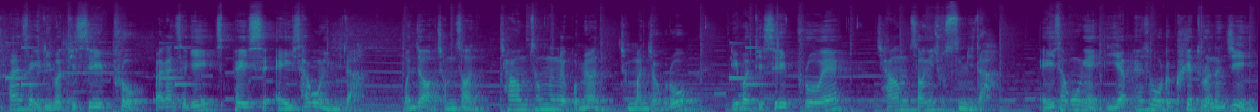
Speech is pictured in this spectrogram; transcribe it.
파란색이 리버티 3 프로, 빨간색이 스페이스 A40입니다. 먼저 점선, 차음 성능을 보면 전반적으로 리버티 3 프로의 차음성이 좋습니다. A40의 이압 해소를 크게 뚫었는지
